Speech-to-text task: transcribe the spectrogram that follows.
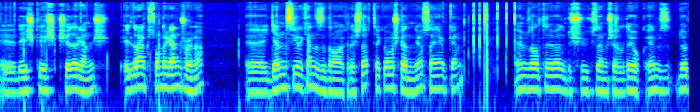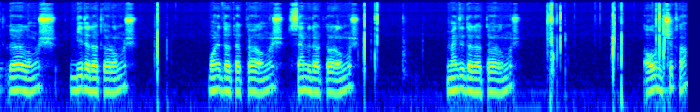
Ee, değişik değişik şeyler gelmiş. 50 rank sonunda gelmiş oyuna. Ee, gelmesi gereken de zaten o arkadaşlar. Tekrar hoş geldin diyor. Sen yokken Emz 6 level düşük yükselmiş herhalde. Yok. Emz 4 level olmuş. Bir de 4 level olmuş. Bonnie de 4 level olmuş. Sam de 4 level olmuş. Mandy de 4 level olmuş. Oğlum çık la.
